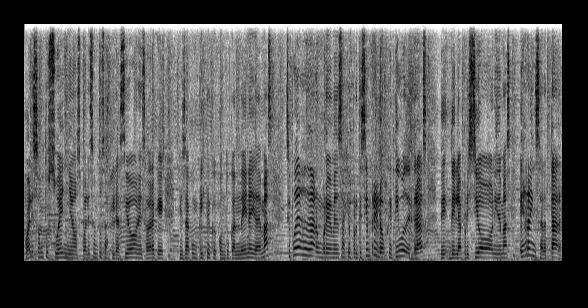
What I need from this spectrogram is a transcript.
cuáles son tus sueños, cuáles son tus aspiraciones, ahora que, que ya cumpliste con tu condena y además, si puedes dar un breve mensaje, porque siempre el objetivo detrás de, la prisión y demás es reinsertar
